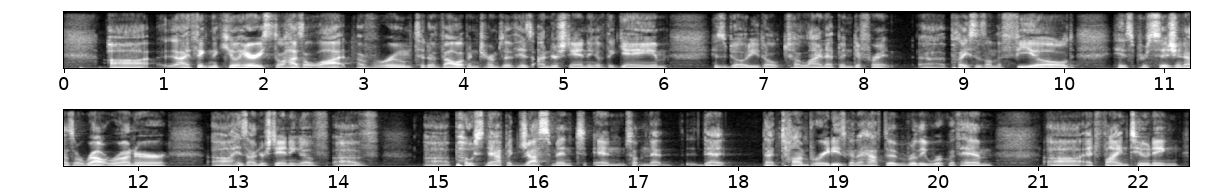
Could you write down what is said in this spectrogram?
Uh, I think N'Keal Harry still has a lot of room to develop in terms of his understanding of the game, his ability to, to line up in different uh, places on the field, his precision as a route runner, uh, his understanding of of uh, post snap adjustment, and something that that that Tom Brady is going to have to really work with him uh, at fine tuning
